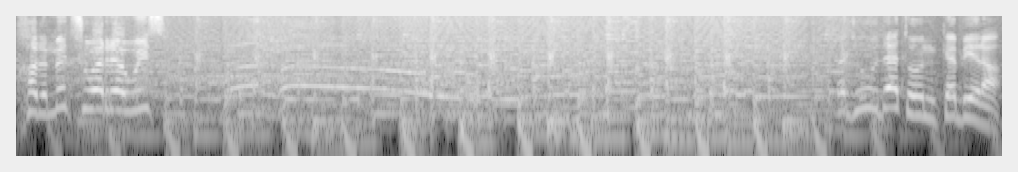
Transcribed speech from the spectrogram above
خدمت وراويس. مجهودات كبيرة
